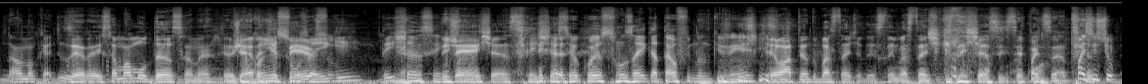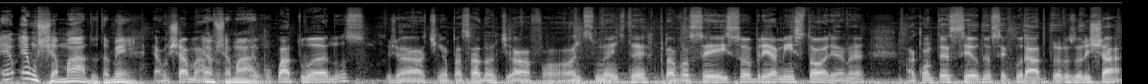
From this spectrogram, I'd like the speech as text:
Não, não quer dizer, né? Isso é uma mudança, né? Eu já Eu era de conheço berço. aí que tem chance, hein? Tem Tem chance. Tem chance. Eu conheço uns aí que até o fim do ano que vem. Eu atendo bastante desses, tem bastante que tem chance de ser pai de santo. Mas isso é, é um chamado também? É um chamado. É um chamado. Eu com quatro anos, já tinha passado antes, antes né, para vocês sobre a minha história, né? Aconteceu de eu ser curado pelos orixá.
